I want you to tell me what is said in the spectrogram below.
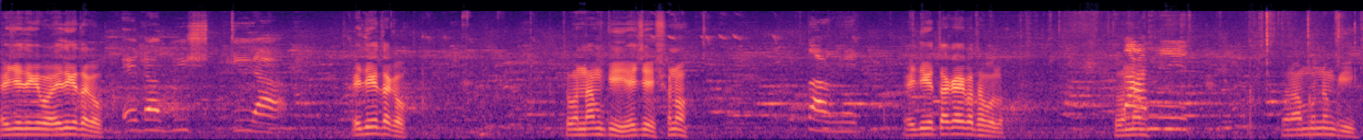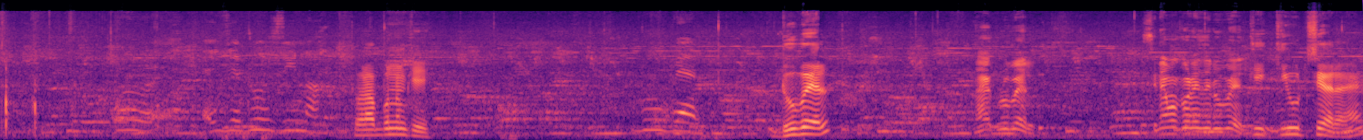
এই যে এদিকে বা- এইদিকে তাকাও। এটা বৃষ্টিয়া। এইদিকে তাকাও। তোমার নাম কি? এই যে শোনো। এইদিকে তাকায় কথা বলো। তোমার নাম? তোমার আম্মুর নাম কি? এই তোমার আব্বুর নাম কি? ডুবেল হ্যাঁ রুবেল। সিনেমা করে যে রুবেল। কি কিউট চেহারা হ্যাঁ?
